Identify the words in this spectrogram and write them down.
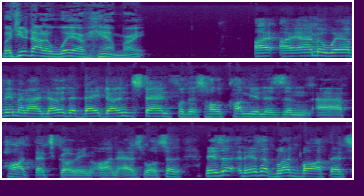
But you're not aware of him, right? I, I, am aware of him, and I know that they don't stand for this whole communism uh, part that's going on as well. So there's a there's a bloodbath that's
